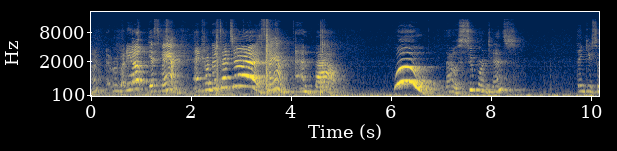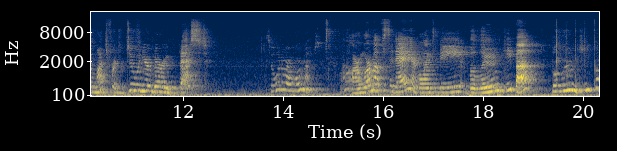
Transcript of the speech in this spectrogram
All right, everybody up Yes, ma'am. and come to attention Yes, ma'am. and bow. That was super intense. Thank you so much for doing your very best. So, what are our warm ups? Well, our warm-ups today are going to be balloon keep up Balloon keep up.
